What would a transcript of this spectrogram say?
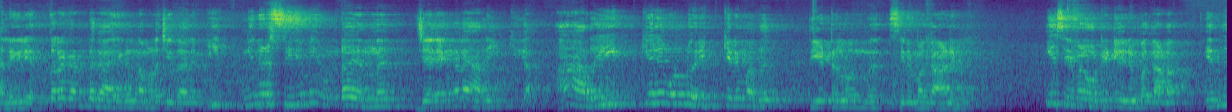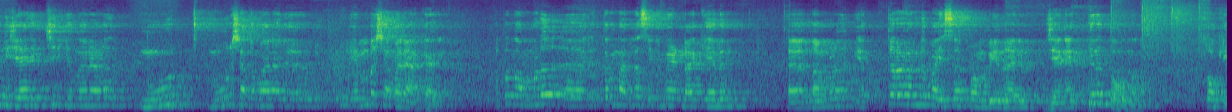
അല്ലെങ്കിൽ എത്ര കണ്ട് കാര്യങ്ങൾ നമ്മൾ ചെയ്താലും ഈ ഇങ്ങനൊരു സിനിമയുണ്ട് എന്ന് ജനങ്ങളെ അറിയിക്കുക. ആ അറിയിക്കൽ കൊണ്ട് ഒരിക്കലും അത് തിയേറ്ററിൽ വന്ന് സിനിമ കാണില്ല. ഈ സിനിമ ഒ ടി ടി വരുമ്പോൾ കാണാം എന്ന് വിചാരിച്ചിരിക്കുന്നവരാണ് നൂറ് നൂറ് ശതമാനം ഒരു എൺപത് ശതമാനം ആൾക്കാർ അപ്പോൾ നമ്മൾ എത്ര നല്ല സിനിമ ഉണ്ടാക്കിയാലും നമ്മൾ എത്ര കണ്ട് പൈസ പമ്പ് ചെയ്താലും ജനത്തിന് തോന്നണം. ഓക്കെ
